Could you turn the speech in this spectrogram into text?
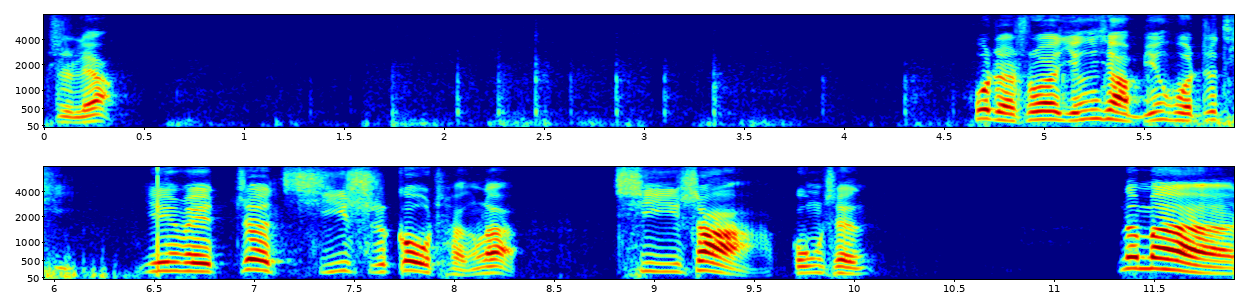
质量。或者说影响丙火之体，因为这其实构成了七煞宫身。那么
